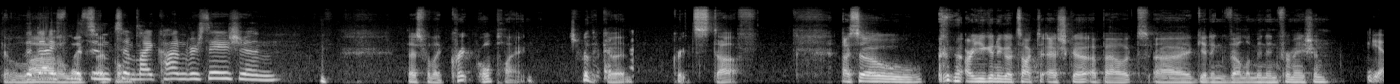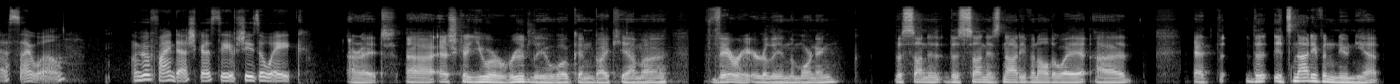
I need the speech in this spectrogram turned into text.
Get a The lot dice of light listen to my conversation. Dice were like, great role playing. It's really good. great stuff. Uh, so, are you going to go talk to Eshka about uh, getting Velamin information? Yes, I will. I'll go find Eshka, see if she's awake. All right. Uh, Eshka, you were rudely awoken by Kiyama very early in the morning. The sun is the sun is not even all the way uh, at the, the it's not even noon yet.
